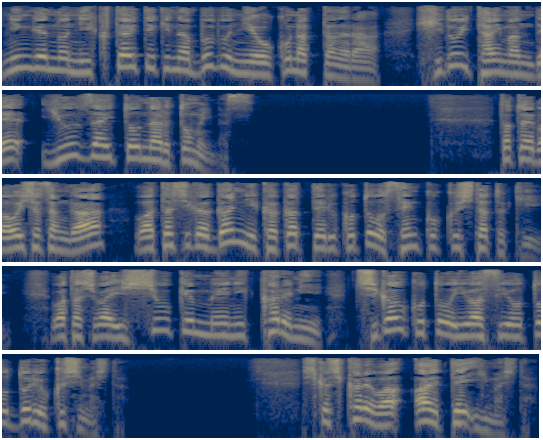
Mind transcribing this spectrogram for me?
人間の肉体的な部分に行ったなら、ひどい怠慢で有罪となると思います。例えばお医者さんが私が癌にかかっていることを宣告したとき、私は一生懸命に彼に違うことを言わせようと努力しました。しかし彼はあえて言いました。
